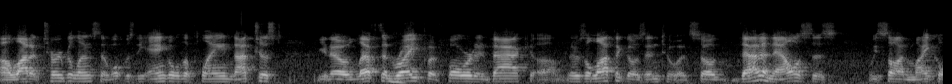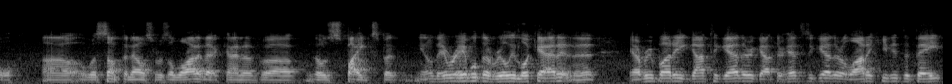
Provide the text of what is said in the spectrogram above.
a lot of turbulence and what was the angle of the plane, not just you know left and right but forward and back. Um, there's a lot that goes into it. So that analysis we saw in Michael uh, was something else. There was a lot of that kind of uh, those spikes, but you know they were able to really look at it, and it, everybody got together, got their heads together. A lot of heated debate,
